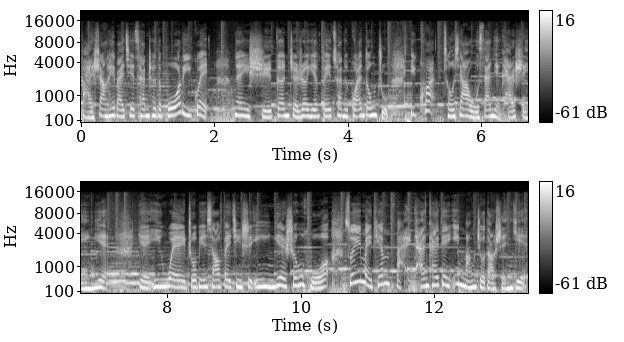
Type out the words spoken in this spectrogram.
摆上黑白切餐车的玻璃柜，那时跟着热烟飞窜的关东煮一块，从下午三点开始营业。也因为桌边消费竟是营营业生活，所以每天摆摊开店，一忙就到深夜。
